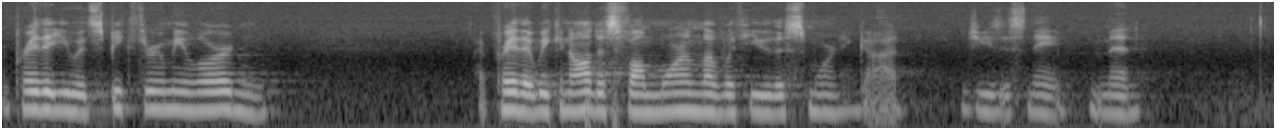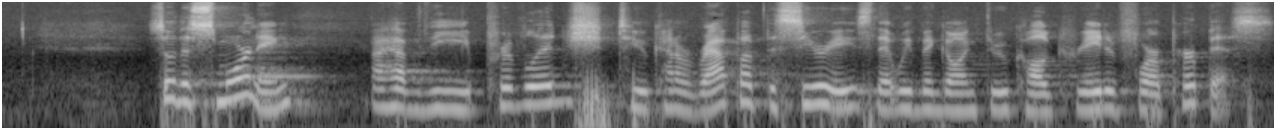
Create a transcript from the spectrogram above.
I pray that you would speak through me, Lord. And I pray that we can all just fall more in love with you this morning, God. In Jesus' name, amen. So this morning, I have the privilege to kind of wrap up the series that we've been going through called Created for a Purpose.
